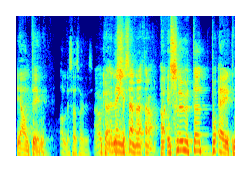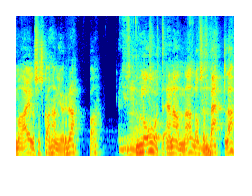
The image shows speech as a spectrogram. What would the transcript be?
i allting. Aldrig sett faktiskt. Okay. Länge sedan? Berätta då. Ja, I slutet på 8 Mile så ska han ju rappa mot en annan. De ska battla.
